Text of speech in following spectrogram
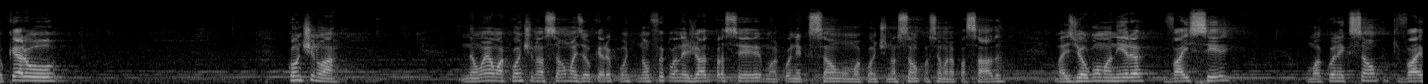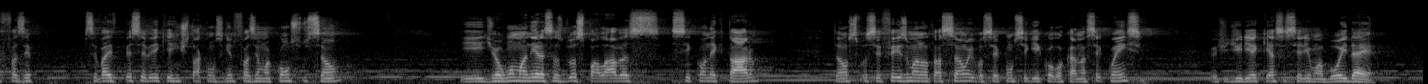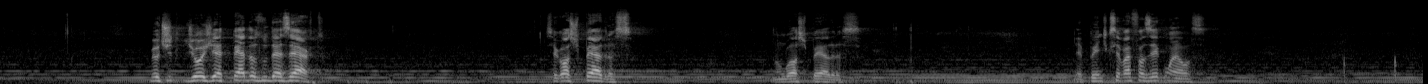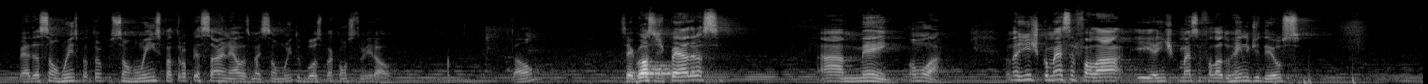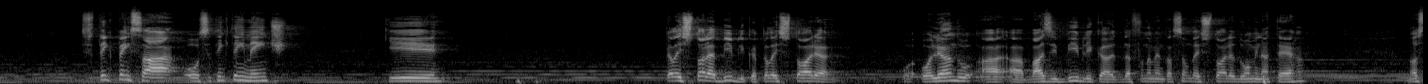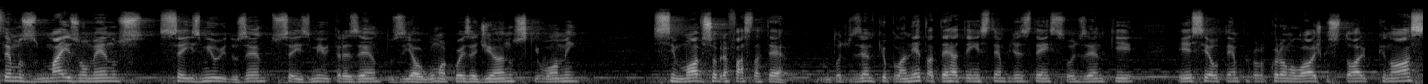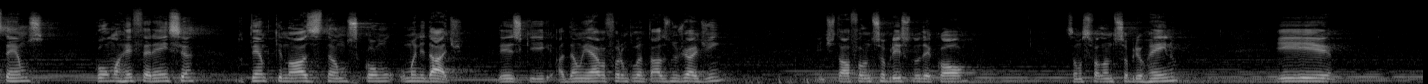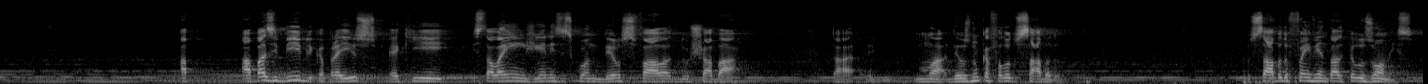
Eu quero continuar. Não é uma continuação, mas eu quero não foi planejado para ser uma conexão, uma continuação com a semana passada, mas de alguma maneira vai ser uma conexão porque vai fazer, você vai perceber que a gente está conseguindo fazer uma construção e de alguma maneira essas duas palavras se conectaram. Então, se você fez uma anotação e você conseguir colocar na sequência, eu te diria que essa seria uma boa ideia. Meu título de hoje é Pedras no Deserto. Você gosta de pedras? Não gosta de pedras? Depende do que você vai fazer com elas. Pedras são ruins para são ruins para tropeçar nelas, mas são muito boas para construir algo. Então, você gosta de pedras? Amém. Vamos lá. Quando a gente começa a falar e a gente começa a falar do reino de Deus, você tem que pensar ou você tem que ter em mente que pela história bíblica, pela história, olhando a, a base bíblica da fundamentação da história do homem na Terra, nós temos mais ou menos 6.200, 6.300 e alguma coisa de anos que o homem se move sobre a face da Terra. Não estou dizendo que o planeta Terra tem esse tempo de existência, estou dizendo que esse é o tempo cronológico histórico que nós temos como uma referência tempo que nós estamos como humanidade. Desde que Adão e Eva foram plantados no jardim a gente estava falando sobre isso no Decol. Estamos falando sobre o reino. E a, a base bíblica para isso é que está lá em Gênesis quando Deus fala do Shabá. Tá? Vamos lá, Deus nunca falou do sábado. O sábado foi inventado pelos homens.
